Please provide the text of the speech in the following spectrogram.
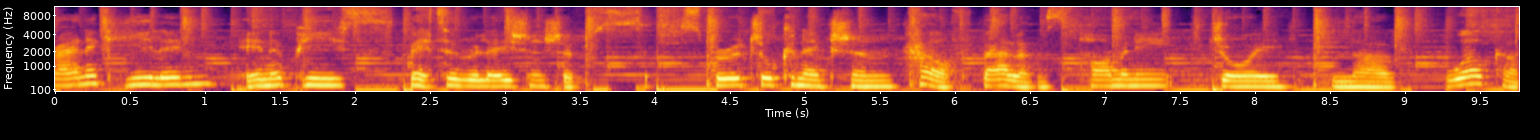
pranic healing, inner peace, better relationships, spiritual connection, health, balance, harmony, joy, love. Welcome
